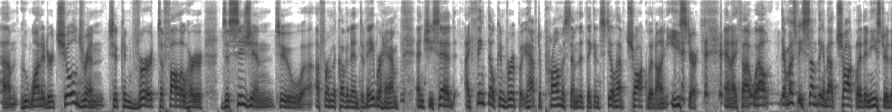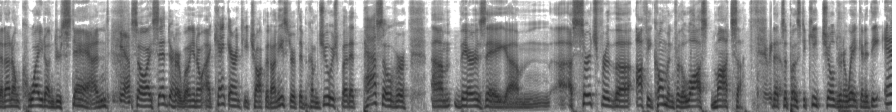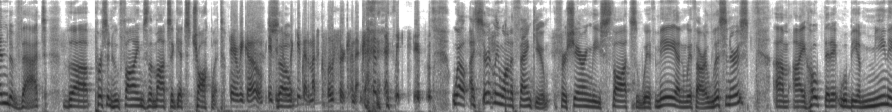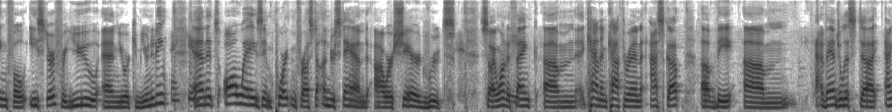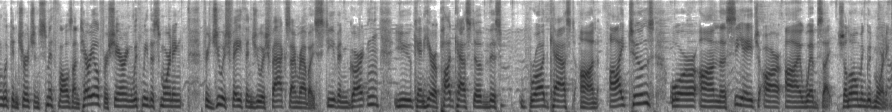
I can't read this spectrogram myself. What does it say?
um, who wanted her children to convert to follow her decision to uh, affirm the covenant of Abraham. And she said, I think they'll convert, but you have to promise them that they can still have chocolate on Easter. and I thought, well, there must be something about chocolate and Easter that I don't quite understand. Yeah. So I said to her, well, you know, I can't guarantee chocolate on Easter if they become Jewish, but at Passover, um, there's a um, a search for the afikomen for the lost matzah that's go. supposed to keep children awake, and at the end of that, the person who finds the matzah gets chocolate. There we go. It, So- it like you've got a much closer connection than we do. Well, I certainly want to thank you for sharing these thoughts with me and with our listeners. Um, I hope that it will be a meaningful Easter for you and your community. Thank you. And it's always important for us to understand our shared roots. So I want to thank um, Canon Catherine Aska of the um, Evangelist uh, Anglican Church in Smith Falls, Ontario, for sharing with me this morning. For Jewish Faith and Jewish Facts, I'm Rabbi Stephen Garten. You can hear a podcast of this broadcast on iTunes or on the CHRI website. Shalom and good morning.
